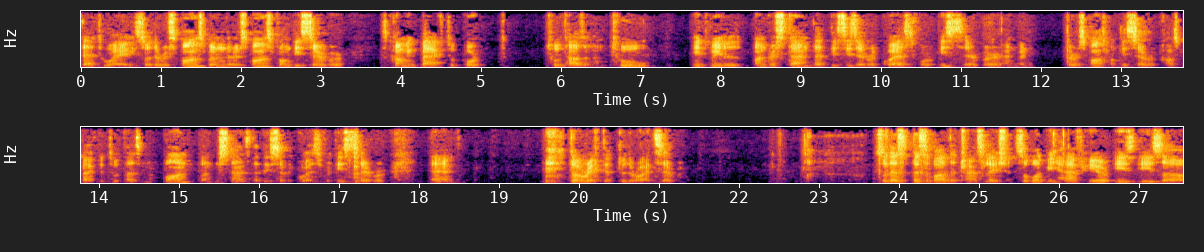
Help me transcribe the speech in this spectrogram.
that way. So the response when the response from this server is coming back to port 2002, it will understand that this is a request for this server, and when the response from this server comes back to 2001, understands that this is a request for this server and directed to the right server. So that's that's about the translation. So what we have here is is a,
